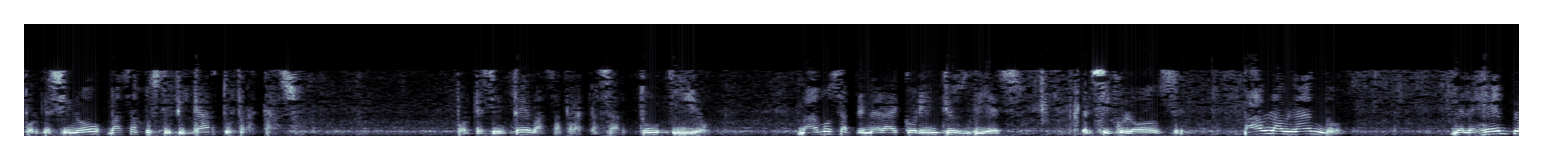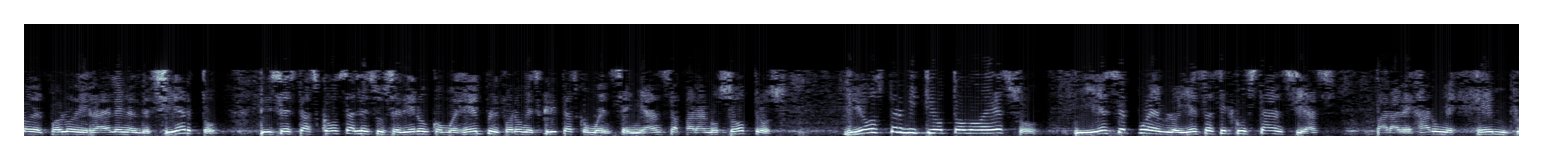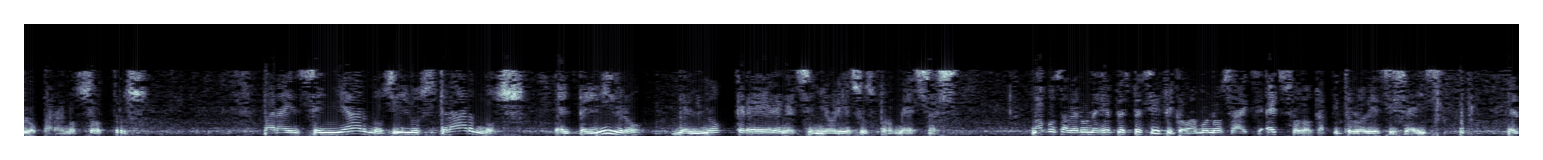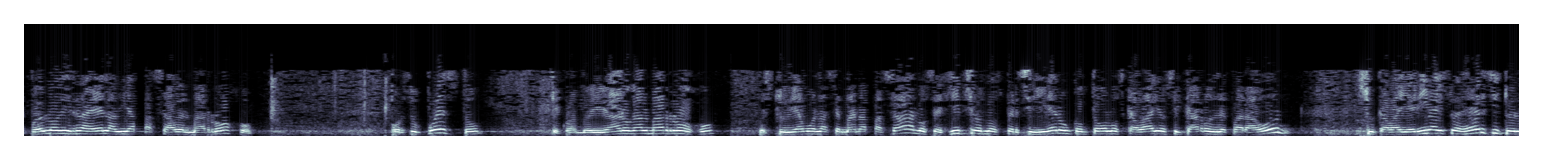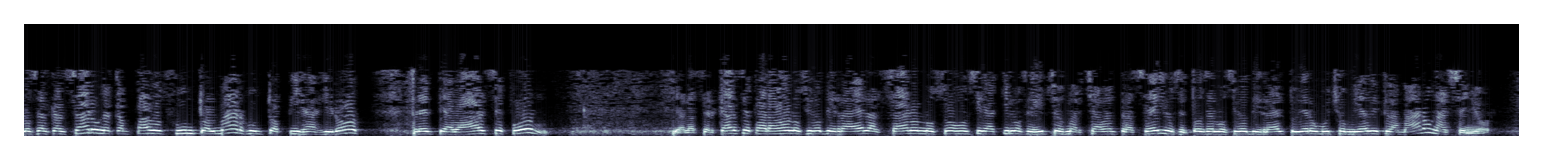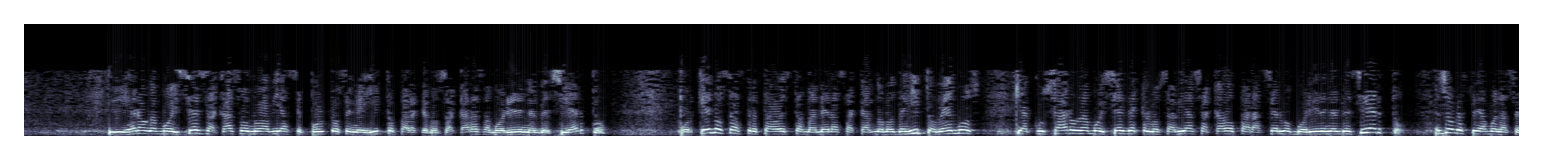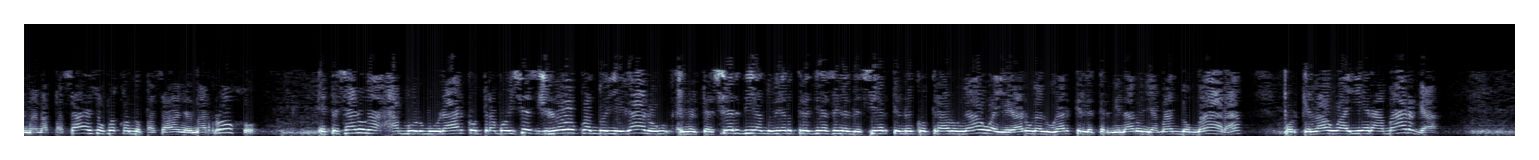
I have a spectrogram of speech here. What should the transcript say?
porque si no vas a justificar tu fracaso. Porque sin fe vas a fracasar tú y yo. Vamos a 1 Corintios 10, versículo 11. Pablo hablando del ejemplo del pueblo de Israel en el desierto, dice estas cosas le sucedieron como ejemplo y fueron escritas como enseñanza para nosotros Dios permitió todo eso y ese pueblo y esas circunstancias para dejar un ejemplo para nosotros, para enseñarnos, ilustrarnos el peligro del no creer en el Señor y en sus promesas. Vamos a ver un ejemplo específico, vámonos a Éxodo capítulo 16. El pueblo de Israel había pasado el Mar Rojo. Por supuesto, que cuando llegaron al Mar Rojo, estudiamos la semana pasada, los egipcios los persiguieron con todos los caballos y carros de Faraón, su caballería y su ejército, y los alcanzaron acampados junto al mar, junto a Pijajirot, frente a Baal Zephon. Y al acercarse Faraón, los hijos de Israel alzaron los ojos y aquí los egipcios marchaban tras ellos. Entonces los hijos de Israel tuvieron mucho miedo y clamaron al Señor. Y dijeron a Moisés, ¿acaso no había sepulcros en Egipto para que nos sacaras a morir en el desierto? ¿Por qué nos has tratado de esta manera sacándonos de Egipto? Vemos que acusaron a Moisés de que los había sacado para hacerlos morir en el desierto. Eso lo estudiamos la semana pasada, eso fue cuando pasaban el Mar Rojo. Empezaron a, a murmurar contra Moisés y luego cuando llegaron, en el tercer día anduvieron tres días en el desierto y no encontraron agua, llegaron al lugar que le terminaron llamando Mara, porque el agua ahí era amarga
